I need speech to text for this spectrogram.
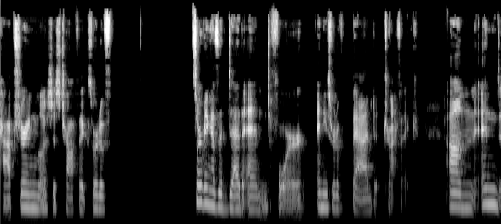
capturing malicious traffic, sort of serving as a dead end for any sort of bad traffic. Um, and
